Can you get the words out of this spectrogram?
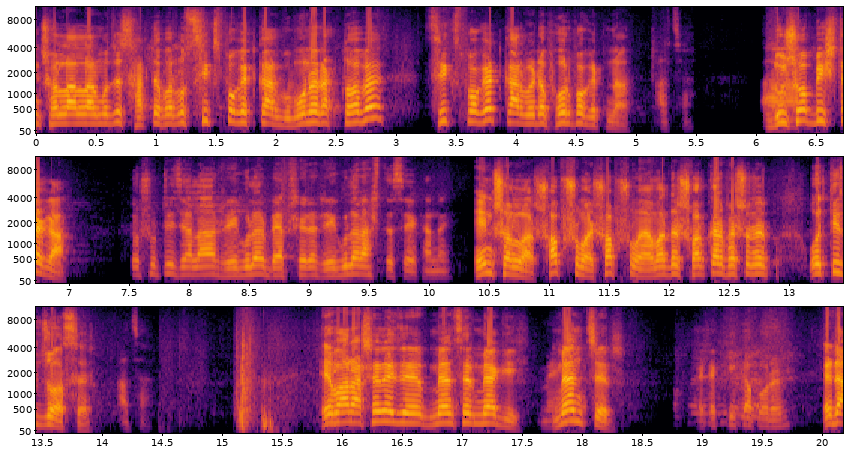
ইনশাল্লাহ আল্লাহর মধ্যে ছাড়তে পারব। সিক্স পকেট কার্গো মনে রাখতে হবে সিক্স পকেট কার্গো এটা ফোর পকেট না। আচ্ছা। দুইশো বিশ টাকা। চৌষট্টি জেলার রেগুলার ব্যবসায়ীরা রেগুলার আসতেছে এখানে। ইনশাল্লাহ সব সময় সব সময়। আমাদের সরকার ফ্যাশনের ঐতিহ্য আছে। আচ্ছা। এবার আসেন এই যে ম্যান্সের ম্যাগি ম্যাগি। ম্যান্সের এটা কি কাপড়ের? এটা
